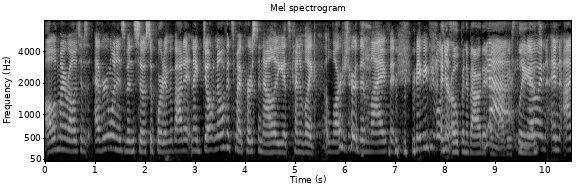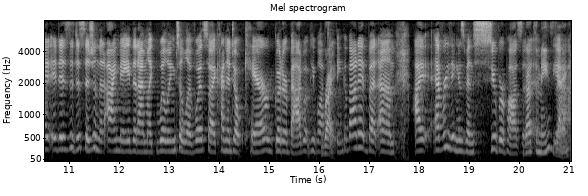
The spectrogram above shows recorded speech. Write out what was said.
all of my relatives, everyone has been so supportive about it. And I don't know if it's my personality. It's kind of like larger than life, and maybe people and just, you're open about it. yeah, and obviously, you know, and and I it is a decision that I made that I'm like willing to live with, so I kind of don't care, good or bad, what people have Right. to think about it. But um, I everything has been super positive. That's amazing. Yeah.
